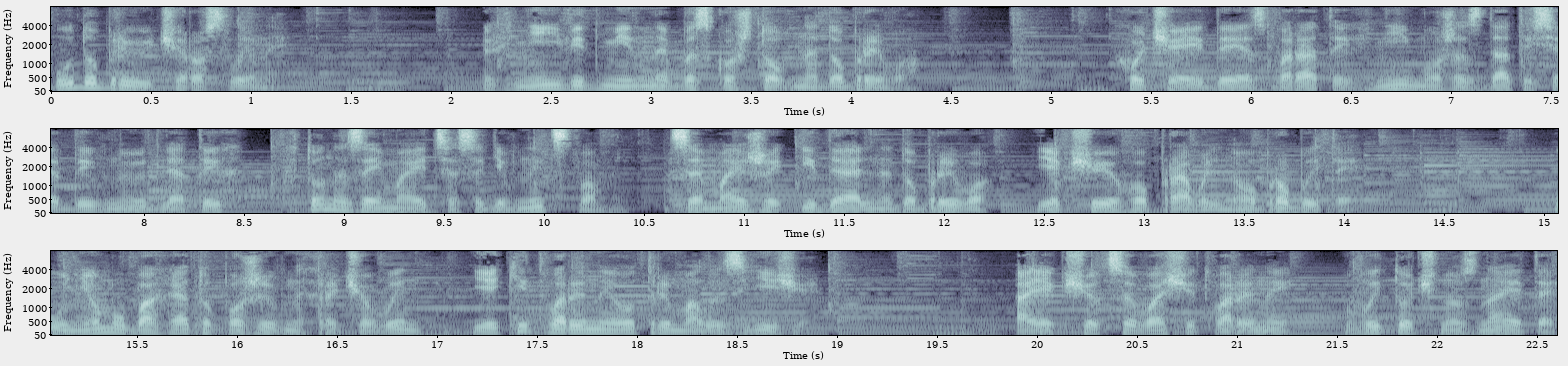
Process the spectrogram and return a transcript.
удобрюючи рослини. Гній відмінне безкоштовне добриво. Хоча ідея збирати гній може здатися дивною для тих, хто не займається садівництвом, це майже ідеальне добриво, якщо його правильно обробити. У ньому багато поживних речовин, які тварини отримали з їжі. А якщо це ваші тварини, ви точно знаєте,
